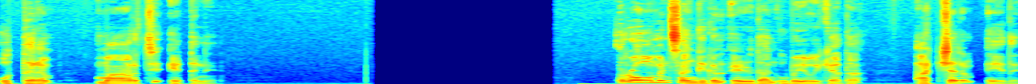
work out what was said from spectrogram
ഉത്തരം മാർച്ച് എട്ടിന്. റോമൻ സംഖ്യകൾ എഴുതാൻ ഉപയോഗിക്കാത്ത അക്ഷരം ഏത്?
